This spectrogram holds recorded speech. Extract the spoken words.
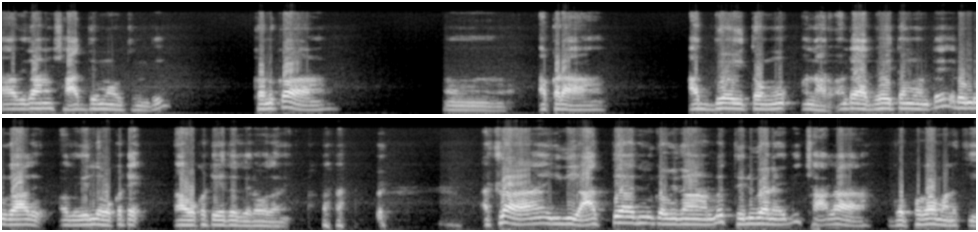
ఆ విధానం సాధ్యమవుతుంది. కనుక అక్కడ అద్వైతము అన్నారు. అంటే అద్వైతము అంటే రెండు కాదు అది ఏందో ఒకటే ఆ ఒకటి ఏదో తెలియదని అట్లా ఇది ఆధ్యాత్మిక విధానంలో తెలుగు అనేది చాలా గొప్పగా మనకి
